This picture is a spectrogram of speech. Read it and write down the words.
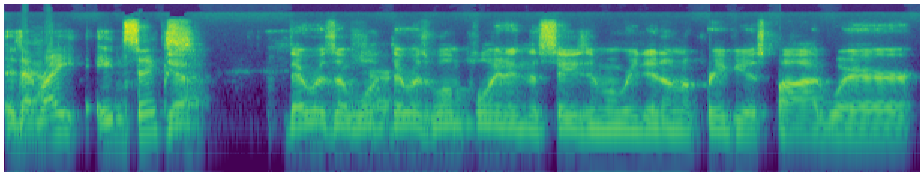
Is that right? Eight and six? Yeah. There was a one, Sure. there was one point in the season when we did on a previous pod where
